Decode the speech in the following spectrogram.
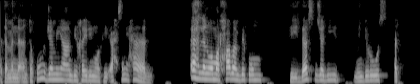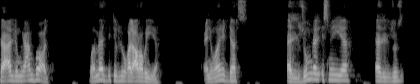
أتمنى أن تكونوا جميعا بخير وفي أحسن حال. أهلا ومرحبا بكم في درس جديد من دروس التعلم عن بعد ومادة اللغة العربية. عنوان الدرس الجملة الإسمية الجزء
